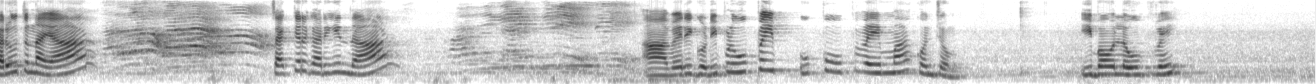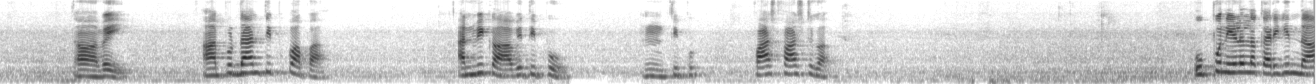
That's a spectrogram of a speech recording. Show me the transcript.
కరుగుతున్నాయా చక్కెర కరిగిందా? వెరీ గుడ్ ఇప్పుడు ఉప్పు ఉప్పు ఉప్పు వేయమ్మా కొంచెం. ఈ బౌల్లో ఉప్పు వేయి. వెయ్యి వేయి. ఇప్పుడు దాన్ని తిప్పు పాప. అన్విక అవి తిప్పు. తిప్పు. ఫాస్ట్ ఫాస్ట్గా. ఉప్పు నీళ్ళలో కరిగిందా?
